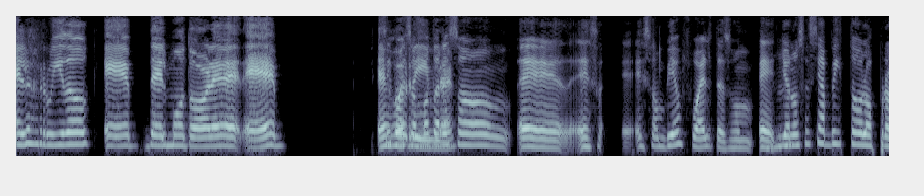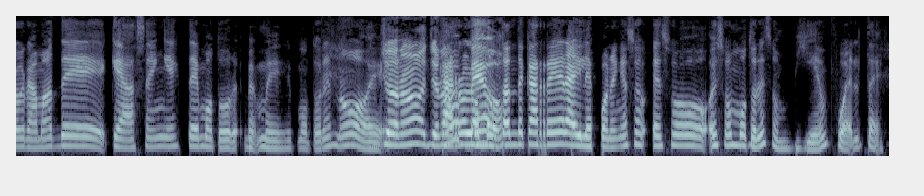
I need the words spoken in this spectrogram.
el ruido eh, del motor es, es, es Sí, porque esos motores son, eh, es- eh, son bien fuertes. Son, eh, Yo no sé si has visto los programas de que hacen este motor, me- motores, no, eh, Yo no, yo no carros los veo. montan de carrera y les ponen esos, esos, esos motores, son bien fuertes. O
